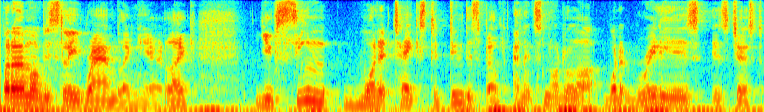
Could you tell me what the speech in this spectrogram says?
But I'm obviously rambling here. Like, you've seen what it takes to do this build, and it's not a lot. What it really is is just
